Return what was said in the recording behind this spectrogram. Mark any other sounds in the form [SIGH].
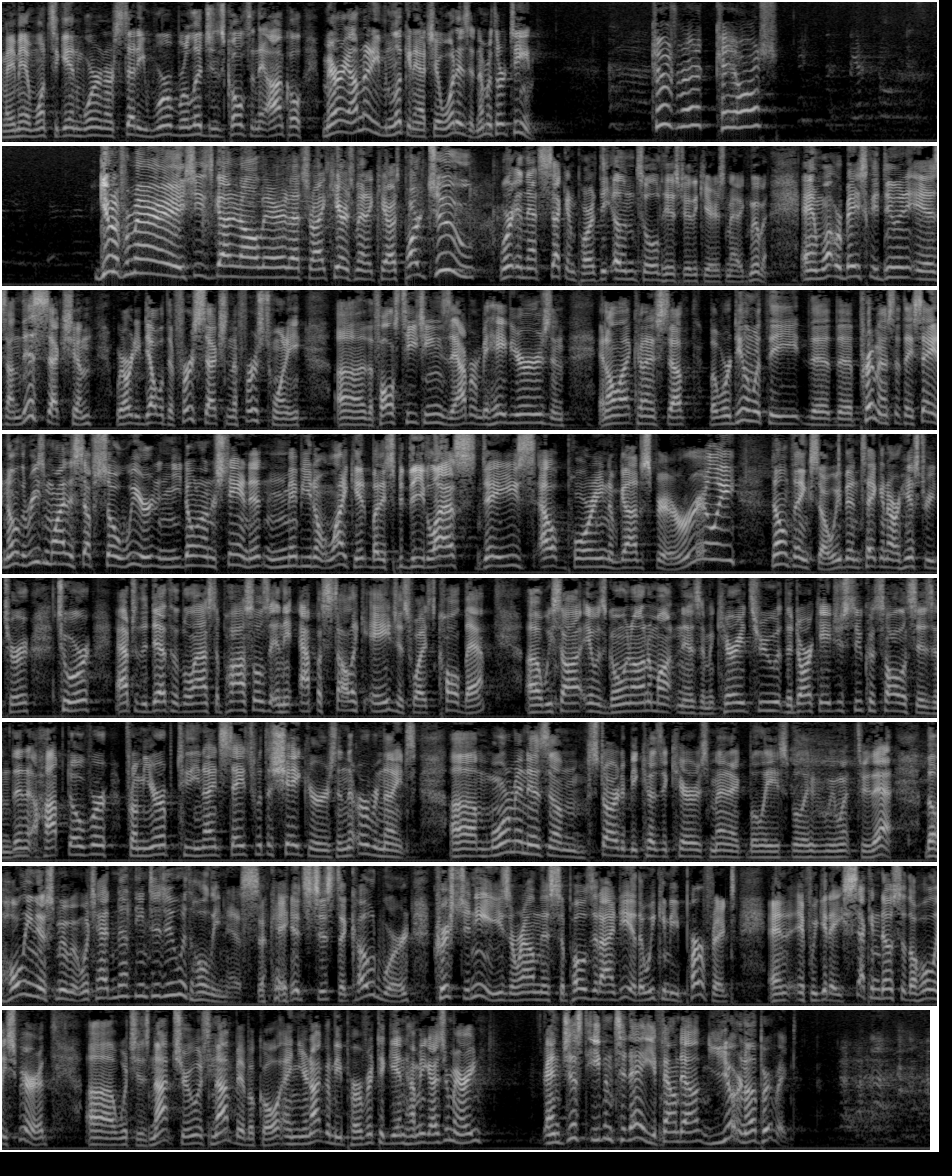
Amen. Once again, we're in our study, World Religions, Cults, and the Occult. Mary, I'm not even looking at you. What is it? Number 13. Charismatic chaos. Give it for Mary. She's got it all there. That's right. Charismatic chaos. Part two we're in that second part, the untold history of the charismatic movement. And what we're basically doing is on this section, we already dealt with the first section, the first 20, uh, the false teachings, the aberrant behaviors, and, and all that kind of stuff. But we're dealing with the, the, the premise that they say, no, the reason why this stuff's so weird and you don't understand it, and maybe you don't like it, but it's the last days outpouring of God's Spirit. Really? Don't think so. We've been taking our history tour, tour after the death of the last apostles in the apostolic age. That's why it's called that. Uh, we saw it was going on in Montanism. It carried through the Dark Ages through Catholicism. Then it hopped over from Europe to the United States with the Shakers and the Irvingites. Uh, Mormonism started because of charismatic beliefs. Believe we went through that. The holiness movement, which had nothing to do with holiness. [LAUGHS] Okay, it's just a code word, Christianese, around this supposed idea that we can be perfect, and if we get a second dose of the Holy Spirit Spirit, uh, which is not true. It's not biblical. And you're not going to be perfect. Again, how many guys are married? And just even today, you found out you're not perfect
